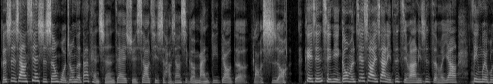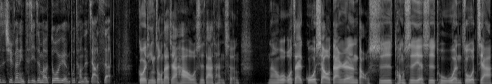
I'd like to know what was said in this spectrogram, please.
可是像，现实生活中的大坦诚在学校其实好像是个蛮低调的老师哦。可以先请你跟我们介绍一下你自己吗？你是怎么样定位或是区分你自己这么多元不同的角色？各位听众，大家好，我是大坦诚。那我我在国小担任导师，同时也是图文作家。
